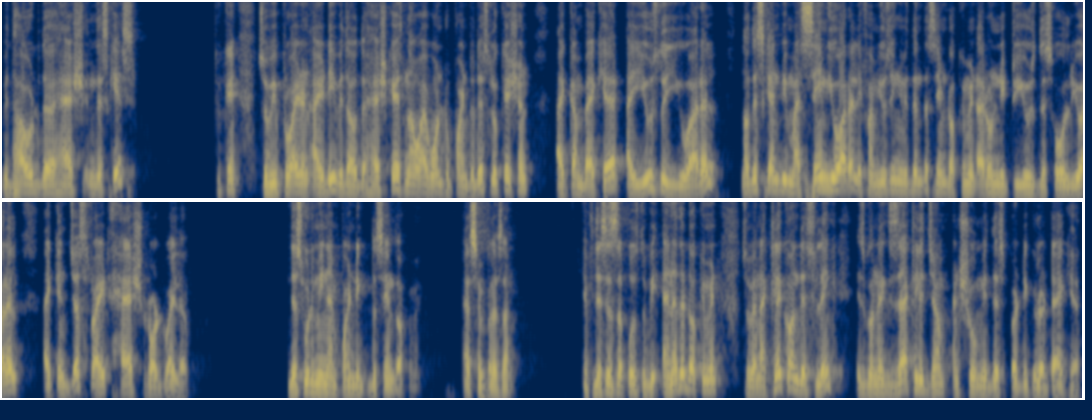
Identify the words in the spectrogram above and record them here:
without the hash in this case. Okay, so we provide an ID without the hash case. Now I want to point to this location. I come back here. I use the URL now this can be my same URL. If I'm using within the same document, I don't need to use this whole URL. I can just write hash Rottweiler. This would mean I'm pointing to the same document. As simple as that. If this is supposed to be another document, so when I click on this link, it's going to exactly jump and show me this particular tag here.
